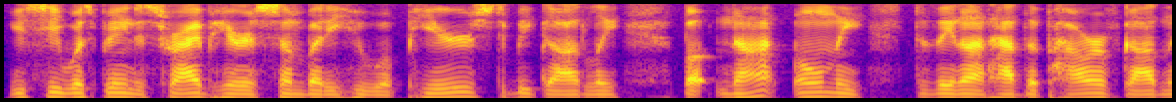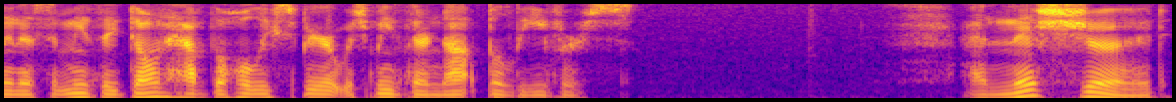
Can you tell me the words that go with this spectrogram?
You see, what's being described here is somebody who appears to be godly, but not only do they not have the power of godliness, it means they don't have the Holy Spirit, which means they're not believers. And this should,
